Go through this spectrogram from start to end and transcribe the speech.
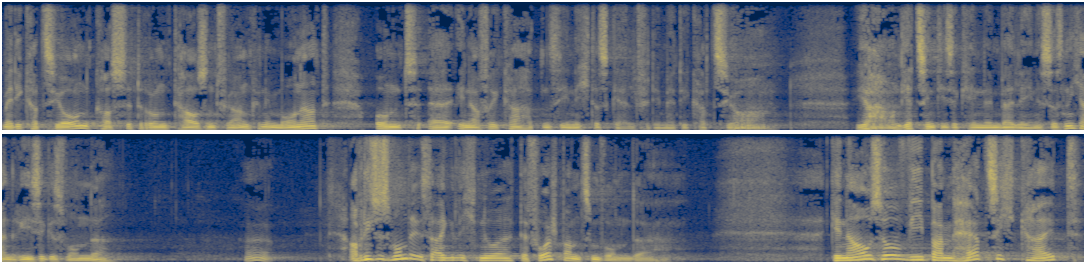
Medikation kostet rund 1000 Franken im Monat. Und äh, in Afrika hatten sie nicht das Geld für die Medikation. Ja, und jetzt sind diese Kinder in Berlin. Ist das nicht ein riesiges Wunder? Ja. Aber dieses Wunder ist eigentlich nur der Vorspann zum Wunder. Genauso wie Barmherzigkeit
